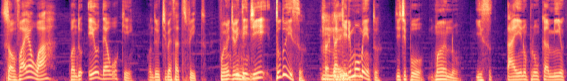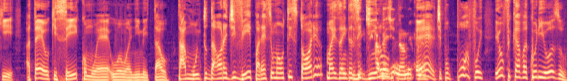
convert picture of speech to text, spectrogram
só vai ao ar quando eu der o ok, quando eu estiver satisfeito. Foi onde eu entendi tudo isso. Naquele momento. De tipo, mano, isso tá indo pra um caminho que até eu que sei como é o anime e tal, tá muito da hora de ver. Parece uma outra história, mas ainda seguindo. Fica bem dinâmico, né? É, tipo, porra, foi. Eu ficava curioso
